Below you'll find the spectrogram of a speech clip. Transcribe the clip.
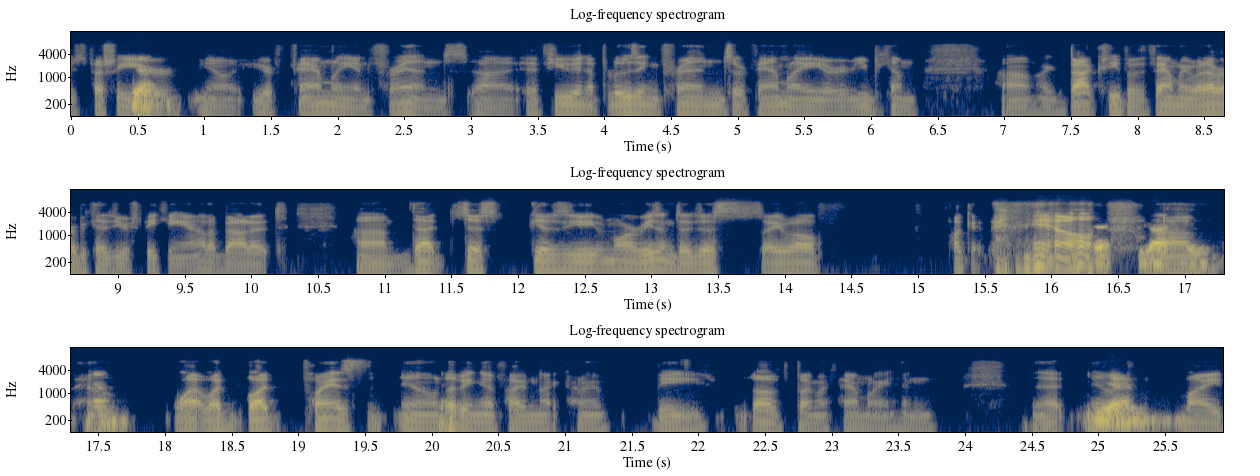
especially yeah. your you know your family and friends. Uh, if you end up losing friends or family, or you become uh, like back sheep of the family, whatever, because you're speaking out about it, um, that just gives you even more reason to just say, well, fuck it, you know. Exactly. Um, yeah. what what what point is you know living if I'm not going to be loved by my family and that you know, my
